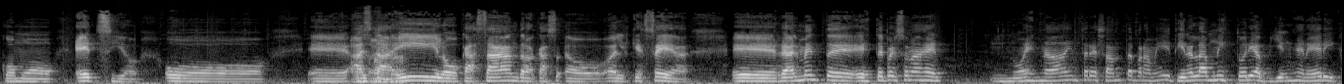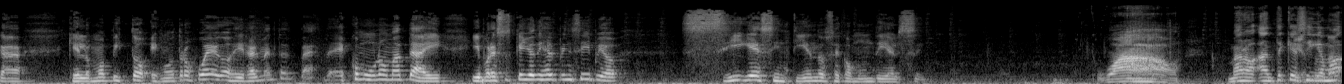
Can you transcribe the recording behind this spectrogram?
como Ezio o eh, Altair o Cassandra o, el que sea. Eh, realmente este personaje no es nada interesante para mí, tiene la, una historia bien genérica que lo hemos visto en otros juegos y realmente pues, es como uno más de ahí. Y por eso es que yo dije al principio, sigue sintiéndose como un DLC. Wow. Mano, antes que sigamos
